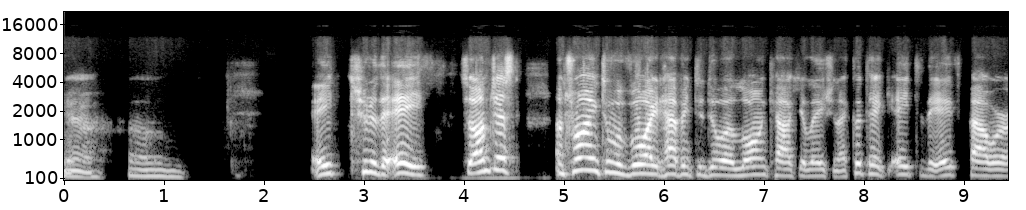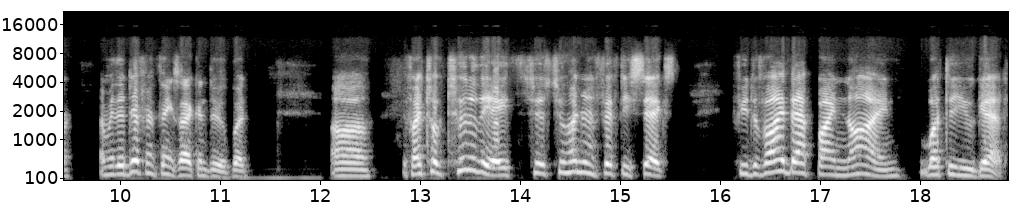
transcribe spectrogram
Yeah. Um, eight, two to the eighth. So I'm just, I'm trying to avoid having to do a long calculation. I could take eight to the eighth power. I mean, there are different things I can do, but uh, if I took two to the eighth, it's 256. If you divide that by nine, what do you get?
